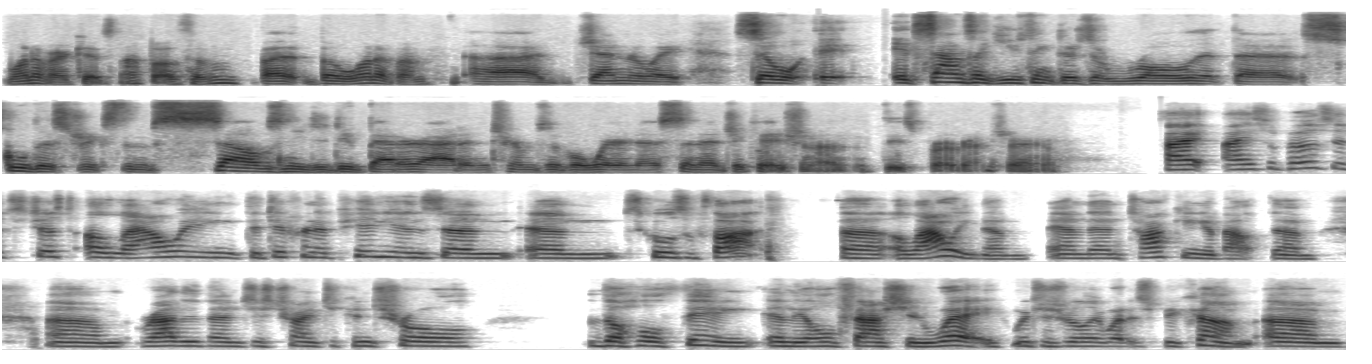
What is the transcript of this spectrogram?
one of our kids, not both of them, but but one of them uh, generally. So it, it sounds like you think there's a role that the school districts themselves need to do better at in terms of awareness and education on these programs, right? I, I suppose it's just allowing the different opinions and, and schools of thought, uh, allowing them and then talking about them um, rather than just trying to control the whole thing in the old fashioned way, which is really what it's become. Um,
